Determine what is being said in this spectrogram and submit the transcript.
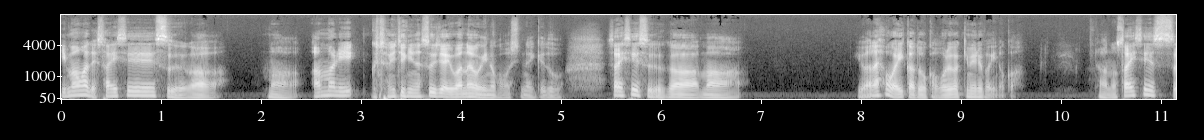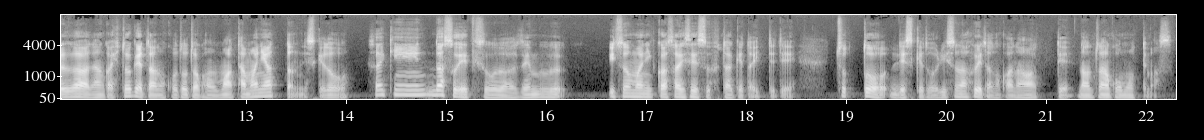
今まで再生数が、まあ、あんまり 具体的な数字は言わない方がいいのかもしれないけど、再生数が、まあ、言わない方がいいかどうか俺が決めればいいのか。あの、再生数がなんか一桁のこととかもまあたまにあったんですけど、最近出すエピソードは全部いつの間にか再生数2桁いってて、ちょっとですけど、リスナー増えたのかなって、なんとなく思ってます。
